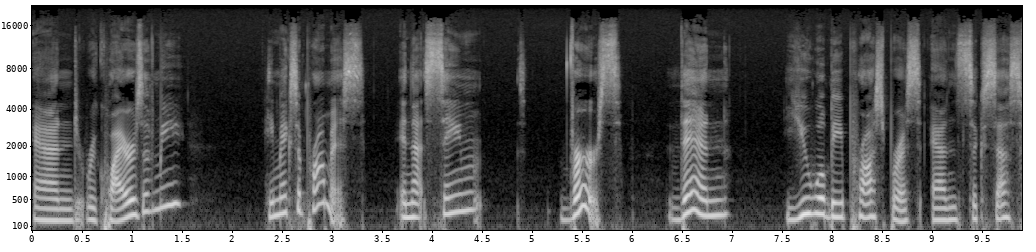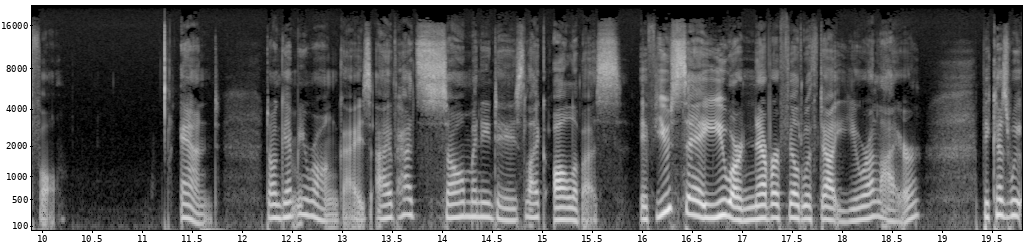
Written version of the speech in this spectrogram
and requires of me, he makes a promise in that same verse. Then you will be prosperous and successful. And don't get me wrong, guys, I've had so many days like all of us. If you say you are never filled with doubt, you are a liar because we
